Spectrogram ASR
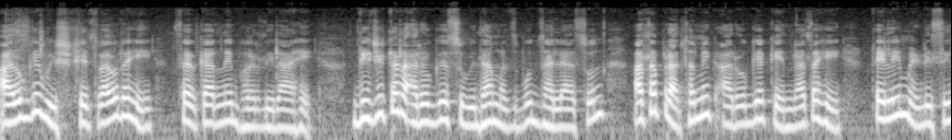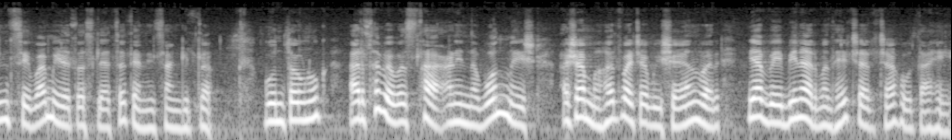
आरोग्य विष क्षेत्रावरही सरकारने भर दिला आहे. डिजिटल आरोग्य सुविधा मजबूत झाल्या असून आता प्राथमिक आरोग्य केंद्रातही टेलिमेडिसिन सेवा मिळत असल्याचं त्यांनी सांगितलं. गुंतवणूक अर्थव्यवस्था आणि नवोन्मेष अशा महत्त्वाच्या विषयांवर या वेबिनारमध्ये चर्चा होत आहे.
